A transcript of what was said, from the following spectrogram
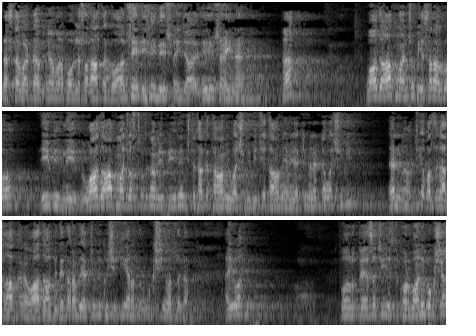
دستا بڑا بجا منا پہلے صلاة گواد سے ای بھی نیستے جائے صحیح نہیں. ہاں؟ واد آپ مانچو پیسرا گو ای بھی نہیں واد آپ ما جوست کدگا بھی پیرے گشتے تھا کہ تامی وش بھی ہمیں یکی ملکتا وش بھی ان چی بلدگا عذاب کرنے واد آپ دے طرف اچو بھی خوشی کیا رند بخشی بلدگا ایوہ پیسہ چیز قربانی بخشا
